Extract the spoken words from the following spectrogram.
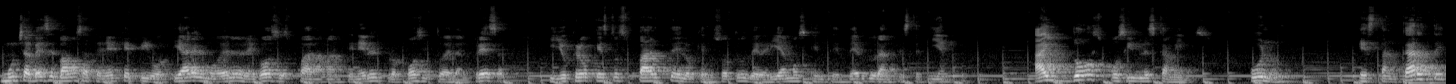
Muchas veces vamos a tener que pivotear el modelo de negocios para mantener el propósito de la empresa. Y yo creo que esto es parte de lo que nosotros deberíamos entender durante este tiempo. Hay dos posibles caminos. Uno, estancarte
